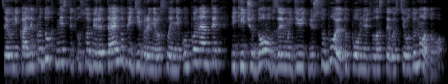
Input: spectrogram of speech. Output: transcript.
Цей унікальний продукт містить у собі ретельно підібрані рослинні компоненти, які чудово взаємодіють між собою, доповнюють властивості один одного.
